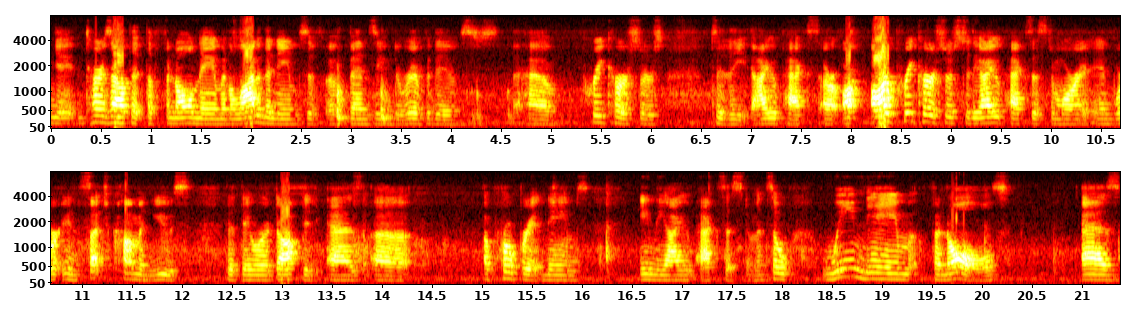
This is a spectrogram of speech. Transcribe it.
it turns out that the phenol name and a lot of the names of, of benzene derivatives have precursors to the IUPAC, are, are, precursors to the IUPAC system, or and were in such common use that they were adopted as uh, appropriate names in the IUPAC system. And so we name phenols as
